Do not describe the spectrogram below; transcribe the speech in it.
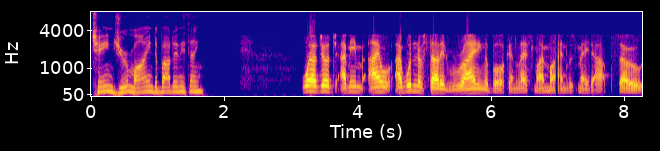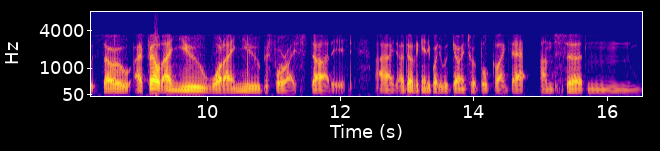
change your mind about anything? Well, George, I mean, I I wouldn't have started writing the book unless my mind was made up. So so I felt I knew what I knew before I started. I, I don't think anybody would go into a book like that uncertain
